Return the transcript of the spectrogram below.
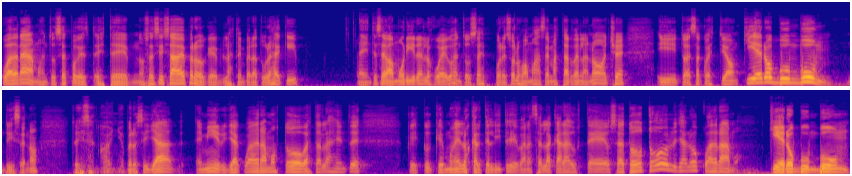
cuadramos. Entonces, porque este, no sé si sabe, pero que las temperaturas aquí, la gente se va a morir en los juegos, entonces por eso los vamos a hacer más tarde en la noche y toda esa cuestión. Quiero boom boom, dice, ¿no? Entonces dicen, coño, pero si ya, Emir, ya cuadramos todo, va a estar la gente que, que mueve los cartelitos y van a hacer la cara de usted, o sea, todo, todo ya lo cuadramos. Quiero boom boom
